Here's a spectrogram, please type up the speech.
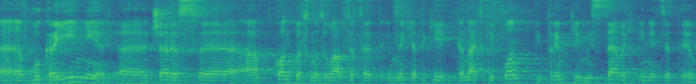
е, в Україні. Е, через е, конкурс називався це. В них є такий канадський фонд підтримки місцевих ініціатив.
